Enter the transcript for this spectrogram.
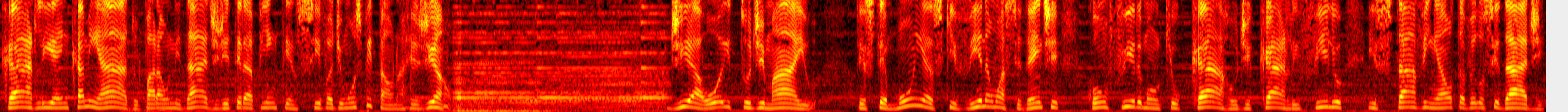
Carly é encaminhado para a unidade de terapia intensiva de um hospital na região. Dia 8 de maio, Testemunhas que viram o acidente confirmam que o carro de Carly Filho estava em alta velocidade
